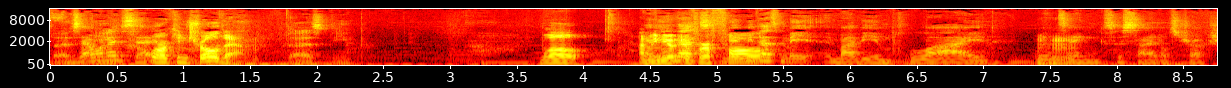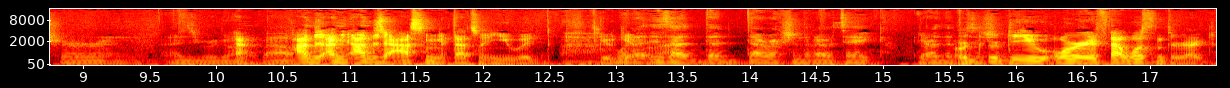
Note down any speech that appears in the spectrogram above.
That's Is that what I said? Or control them. That's deep. Well, I mean think if we're that's- follow maybe that's may, it might be implied when Mhm. saying societal structure and as you were going Yeah. about. I'm just, I mean I'm just asking if that's what you would you would What, get from is that the direction that I would take, Yeah. or the or, or do you or if that wasn't the direct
